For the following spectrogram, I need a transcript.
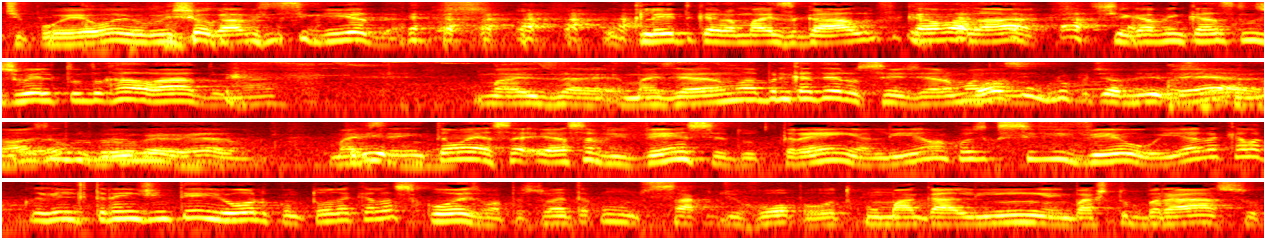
tipo eu, eu me jogava em seguida. O Cleito, que era mais galo, ficava lá. Chegava em casa com os joelhos tudo ralado, né? Mas, é, mas era uma brincadeira, ou seja, era uma. Nós um grupo de amigos. É, né? nós em um grupo de amigos. É. Mas Incrível, então essa, essa vivência do trem ali é uma coisa que se viveu. E era aquela, aquele trem de interior, com todas aquelas coisas. Uma pessoa entra com um saco de roupa, outro com uma galinha embaixo do braço,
